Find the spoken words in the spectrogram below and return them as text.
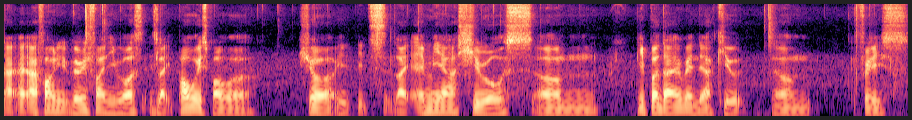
I, I- found it very funny because it's like power is power. Sure it, it's like Emiya Shiro's um people die when they are killed um phrase.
